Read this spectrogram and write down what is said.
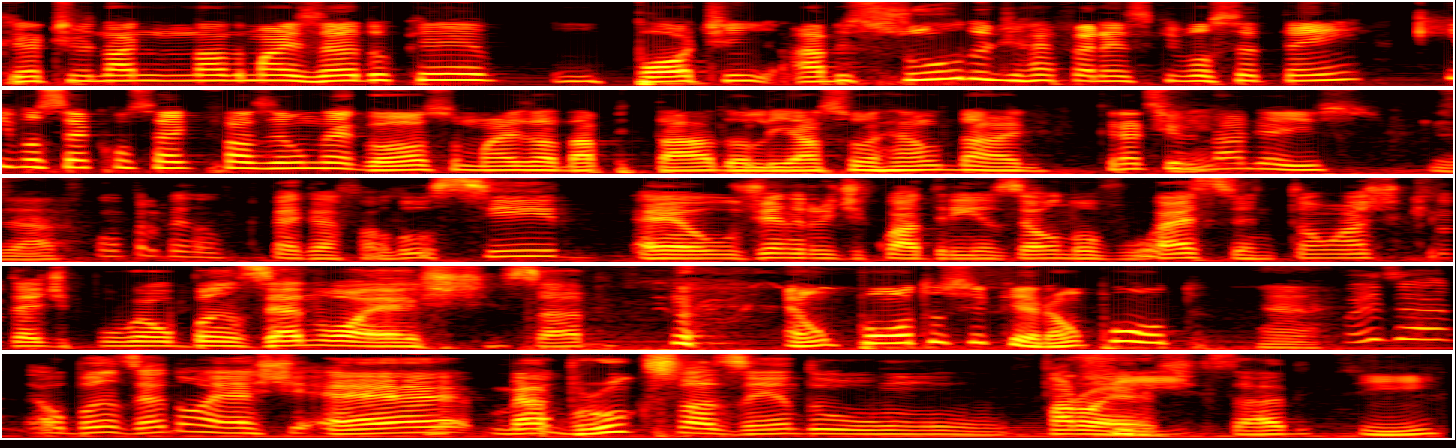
criatividade nada mais é do que um pote absurdo de referência que você tem e você consegue fazer um negócio mais adaptado ali à sua realidade. Criatividade é isso. Exato. Complementando o que o PH falou, se é, o gênero de quadrinhos é o novo western, então eu acho que o Deadpool é o Banzé no Oeste, sabe? É um ponto, Siqueira, é um ponto. É. Pois é, é o Banzé no Oeste. É Mel Brooks fazendo um faroeste, sabe? Sim.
